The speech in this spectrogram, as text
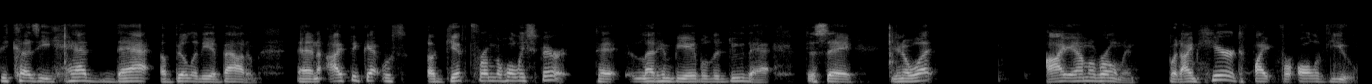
because he had that ability about him. And I think that was a gift from the Holy Spirit to let him be able to do that, to say, you know what? I am a Roman, but I'm here to fight for all of you.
